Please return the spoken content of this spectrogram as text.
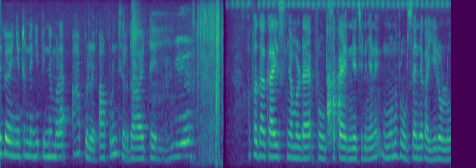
ഇത് കഴിഞ്ഞിട്ടുണ്ടെങ്കിൽ പിന്നെ നമ്മളെ ആപ്പിൾ. ആപ്പിളും ചെറുതായിട്ട് അപ്പോൾ അതാ ഗൈസ് നമ്മുടെ ഫ്രൂട്ട്സൊക്കെ അരിഞ്ഞ് വെച്ചിട്ടുണ്ട്. ഞാൻ മൂന്ന് ഫ്രൂട്ട്സ് എന്റെ കയ്യിലുള്ളൂ.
